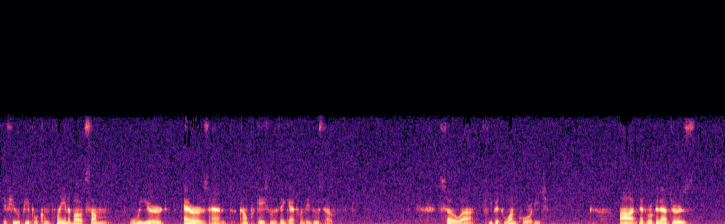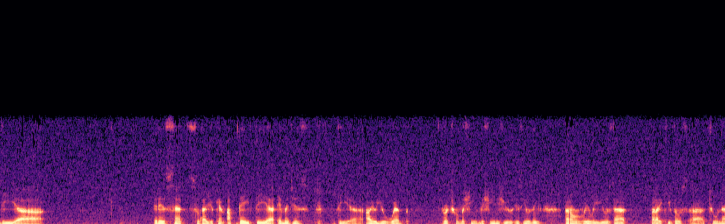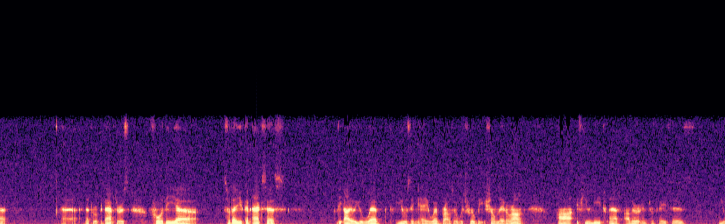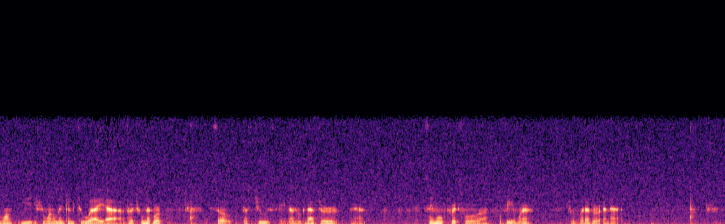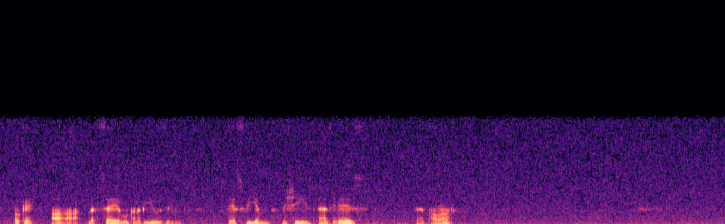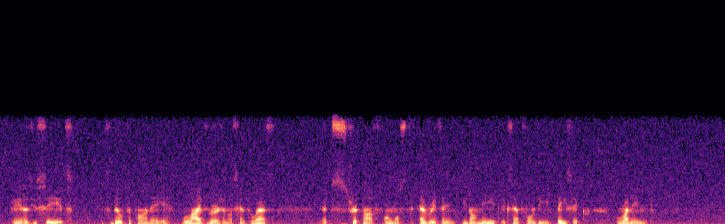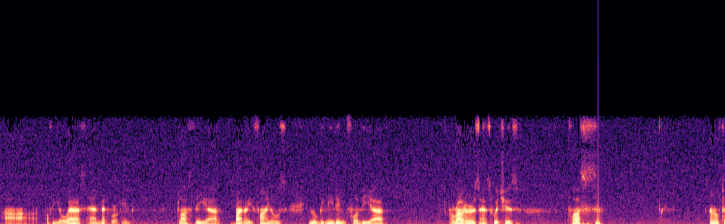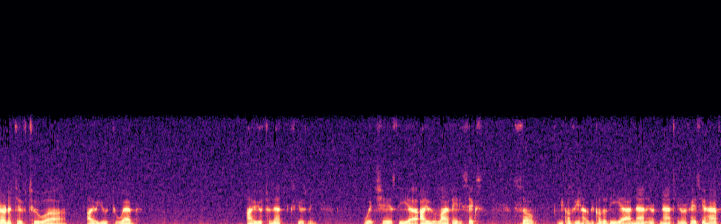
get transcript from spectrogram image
a few people complain about some weird errors and complications they get when they do so. So uh, keep it one core each uh, network adapters the uh, it is set so that you can update the uh, images the uh, IOU web virtual machine machine is, is using. I don't really use that, but I keep those uh, two net network adapters for the so that you can access the IOU web using a web browser, which will be shown later on. Uh, if you need to add other interfaces, you want if you want to link them to a uh, virtual network, so just choose a network adapter and same old tricks for, uh, for VMware. Choose whatever and add. Okay uh, let's say we're gonna be using this VM machine as it is and power on okay as you see it's it's built upon a light version of CentOS. It's stripped off almost everything you don't need except for the basic running uh, of the OS and networking. Plus the uh, binary files you will be needing for the uh, routers and switches. Plus an alternative to uh, IOU to web? IOU to net excuse me which is the uh, IOU Live 86 so because we have because of the uh, NAT, NAT interface you have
